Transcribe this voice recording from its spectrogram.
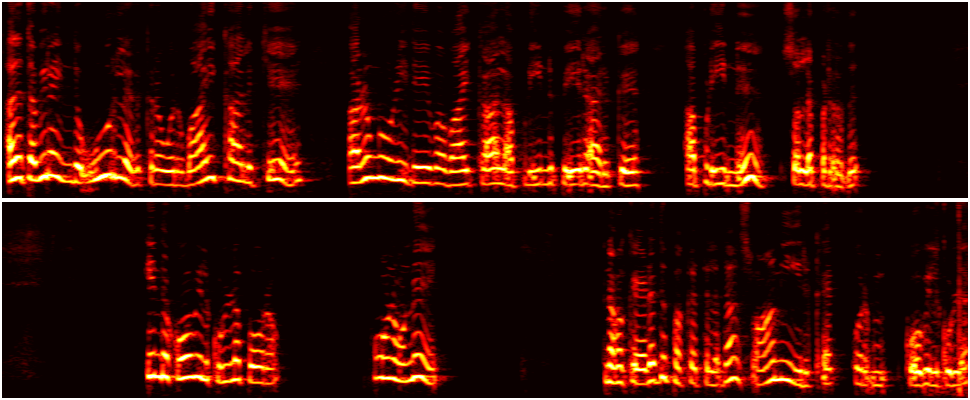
அதை தவிர இந்த ஊரில் இருக்கிற ஒரு வாய்க்காலுக்கே அருள்மொழி தேவ வாய்க்கால் அப்படின்னு பேராக இருக்குது அப்படின்னு சொல்லப்படுறது. இந்த கோவிலுக்குள்ளே போகிறோம் போனோடனே நமக்கு இடது பக்கத்தில் தான் சுவாமி இருக்கார் ஒரு கோவிலுக்குள்ளே.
